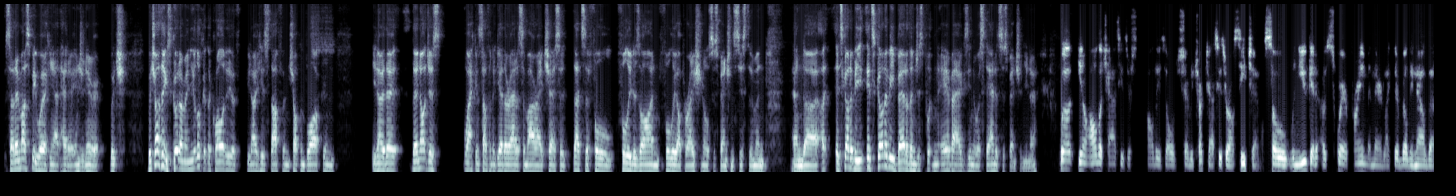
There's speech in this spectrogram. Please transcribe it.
so they must be working out how to engineer it, which which I think is good. I mean, you look at the quality of you know his stuff and Chop and Block, and you know they're they're not just whacking something together out of some RHS. It, that's a full, fully designed, fully operational suspension system, and and uh, it's got to be it's got to be better than just putting airbags into a standard suspension. You know. Well, you know, all the chassis are all these old Chevy truck chassis are all C channels. So when you get a square frame in there, like they're building now, the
